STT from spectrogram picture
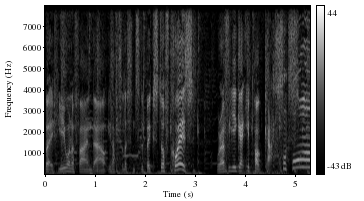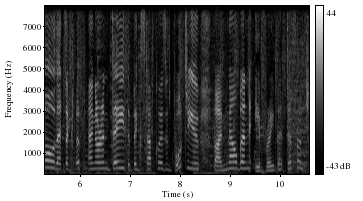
but if you want to find out, you'll have to listen to the Big Stuff quiz wherever you get your podcasts. Oh, that's a cliffhanger indeed. The Big Stuff Quiz is brought to you by Melbourne Every Bit Different.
